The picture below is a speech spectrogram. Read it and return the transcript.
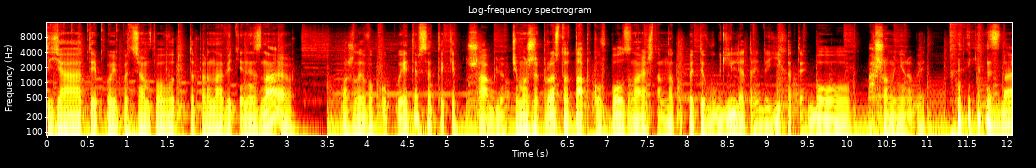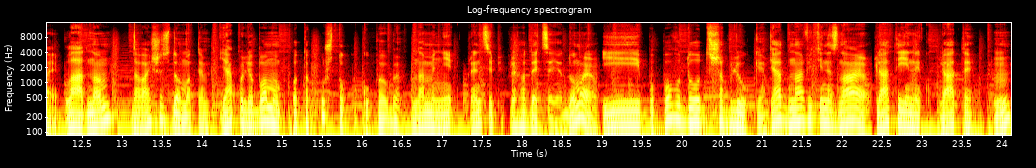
я, типу, і по цьому поводу тепер навіть і не знаю. Можливо, купити все-таки ту шаблю. Чи може просто тапку в пол, знаєш, там накупити вугілля та й доїхати. Бо. А що мені робити? Я не знаю. Ладно, давай щось думати. Я по-любому отаку штуку купив би. Вона мені, в принципі, пригодиться, я думаю. І по поводу от шаблюки. Я навіть і не знаю, купляти її, не купляти. М?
